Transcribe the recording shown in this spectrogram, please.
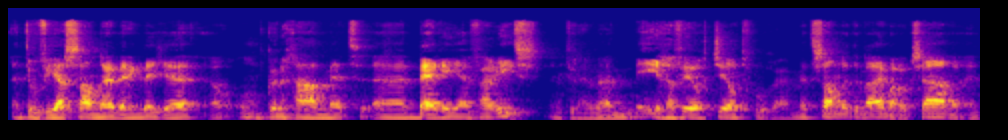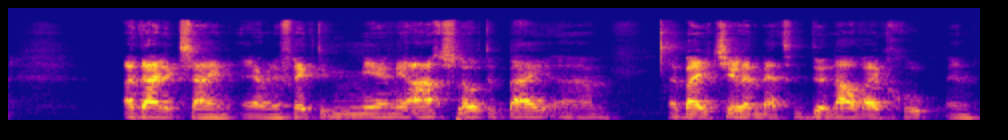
en toen via Sander ben ik een beetje om kunnen gaan met Barry en Faris. En toen hebben we mega veel gechilled vroeger. Met Sander erbij, maar ook samen. En uiteindelijk zijn Erwin en Freek natuurlijk meer en meer aangesloten bij, ehm, eh, bij het chillen met de Naaldwijk groep. En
